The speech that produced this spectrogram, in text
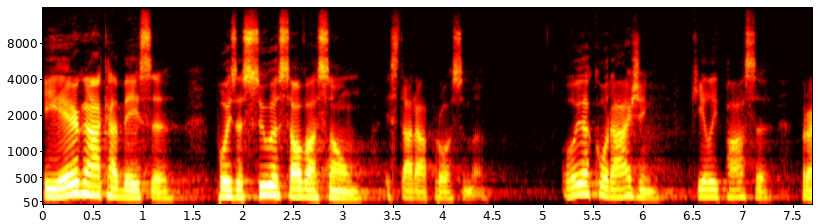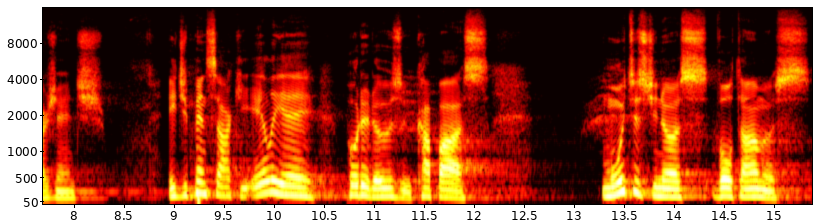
e ergam a cabeça, pois a sua salvação estará próxima. Olha a coragem que ele passa para a gente. E de pensar que ele é poderoso, capaz. Muitos de nós voltamos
